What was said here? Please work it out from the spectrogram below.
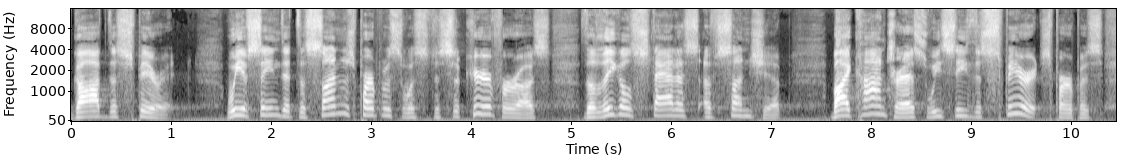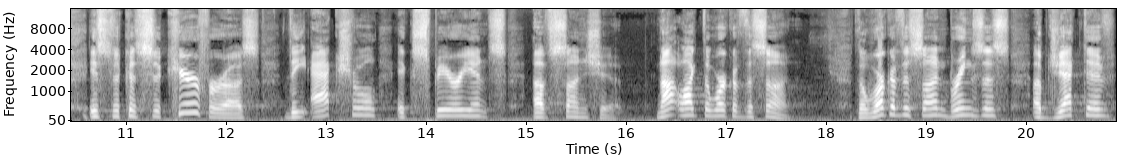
God the Spirit we have seen that the Son's purpose was to secure for us the legal status of sonship. By contrast, we see the Spirit's purpose is to secure for us the actual experience of sonship, not like the work of the Son. The work of the Son brings us objective,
